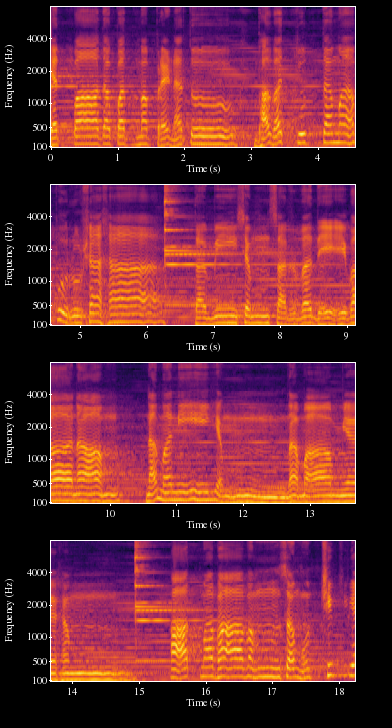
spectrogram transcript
यत्पादपद्मप्रणतो भवत्युत्तमपुरुषः। तमीशं सर्वदेवानां नमनीयं नमाम्यहम्। आत्मभावं समुत्क्षिप्य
